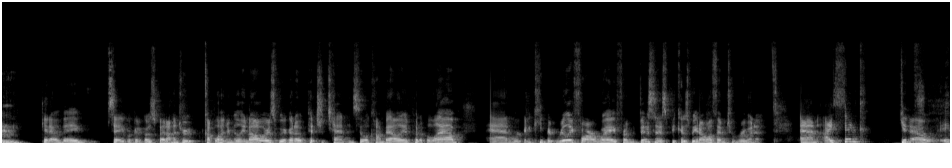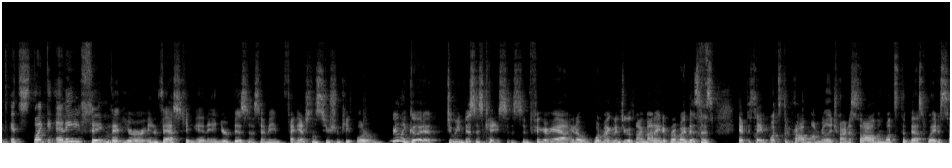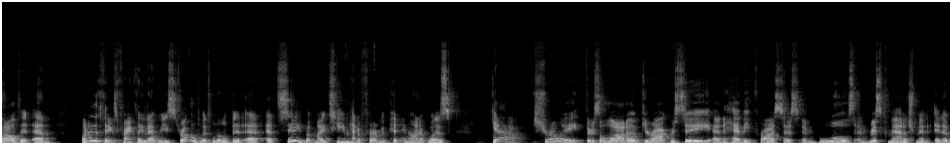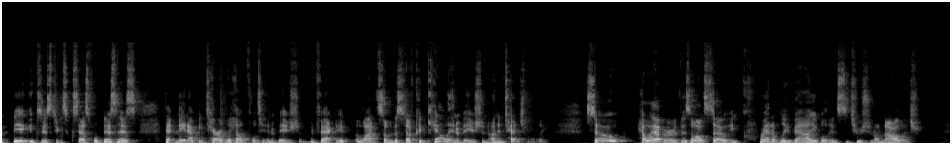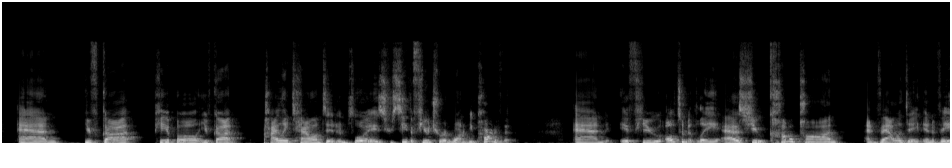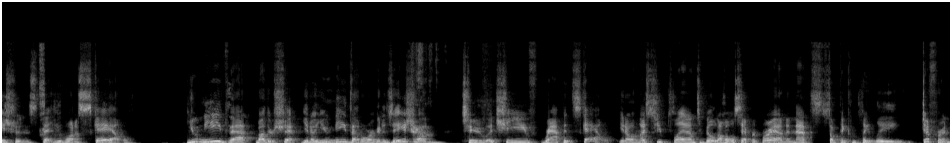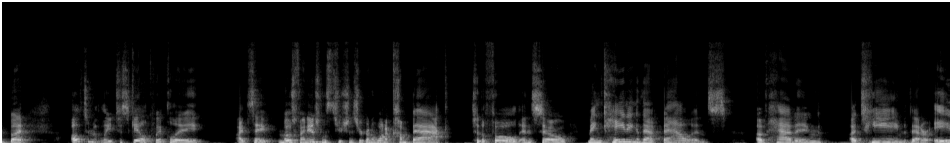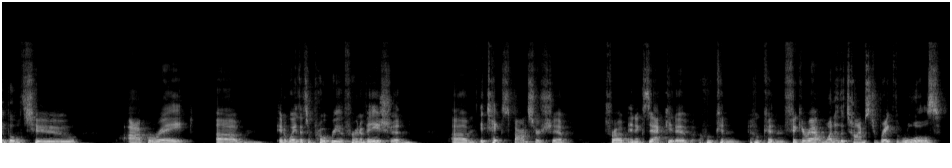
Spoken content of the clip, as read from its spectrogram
you know, they say we're going to go spend a hundred, couple hundred million dollars. We're going to pitch a tent in Silicon Valley and put up a lab, and we're going to keep it really far away from the business because we don't want them to ruin it. And I think you know, it, it's like anything that you're investing in in your business. I mean, financial institution people are really good at doing business cases and figuring out, you know, what am I going to do with my money to grow my business? You have to say, what's the problem I'm really trying to solve and what's the best way to solve it? And one of the things, frankly, that we struggled with a little bit at, at Citi, but my team had a firm opinion on it was yeah, surely there's a lot of bureaucracy and heavy process and rules and risk management in a big existing successful business that may not be terribly helpful to innovation. In fact, it, a lot some of the stuff could kill innovation unintentionally. So, however, there's also incredibly valuable institutional knowledge. And you've got people, you've got highly talented employees who see the future and want to be part of it. And if you ultimately, as you come upon and validate innovations that you want to scale, you need that mothership. You know, you need that organization yeah. to achieve rapid scale. You know, unless you plan to build a whole separate brand, and that's something completely different. But ultimately, to scale quickly, I'd say most financial institutions, you're going to want to come back to the fold. And so maintaining that balance of having a team that are able to operate um, in a way that's appropriate for innovation, um, it takes sponsorship from an executive who can who can figure out one of the times to break the rules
